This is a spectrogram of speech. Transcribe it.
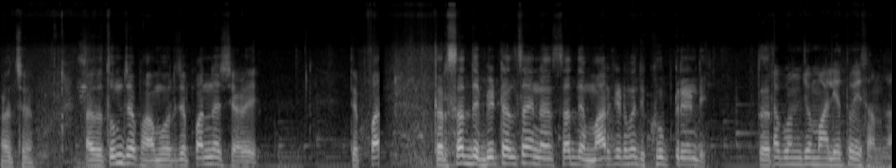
अच्छा. आता तुमच्या फार्मवर जे पन्नास आहे ते प तर सध्या बिटलचं आहे ना सध्या मार्केटमध्ये खूप ट्रेंड आहे. तर आपण जो माल येतोय समजा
